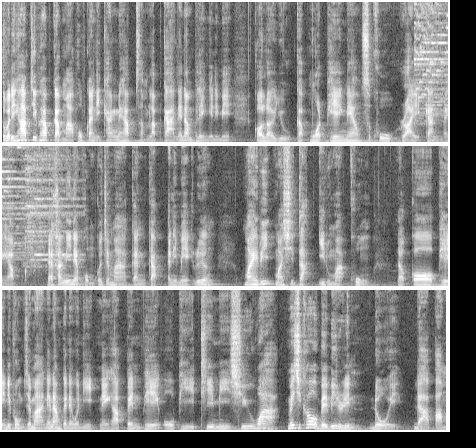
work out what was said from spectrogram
สวัสดีครับจิ๊บครับ กลับมาพบกันอีกครั้งนะครับสำหรับการแนะนำเพลงอนิเมะก็เราอยู่กับหมวดเพลงแนวสคูลไรกันนะครับ และครั้งนี้เนี่ยผมก็จะมากันกับอนิเมะเรื่องไมริมาชิตะอิรุมะคุงแล้วก็เพลงที่ผมจะมาแนะนำกันในวันนี้นะครับ เป็นเพลง OP ที่มีชื่อว่า Magical Baby Rin โดยดาปั๊ม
